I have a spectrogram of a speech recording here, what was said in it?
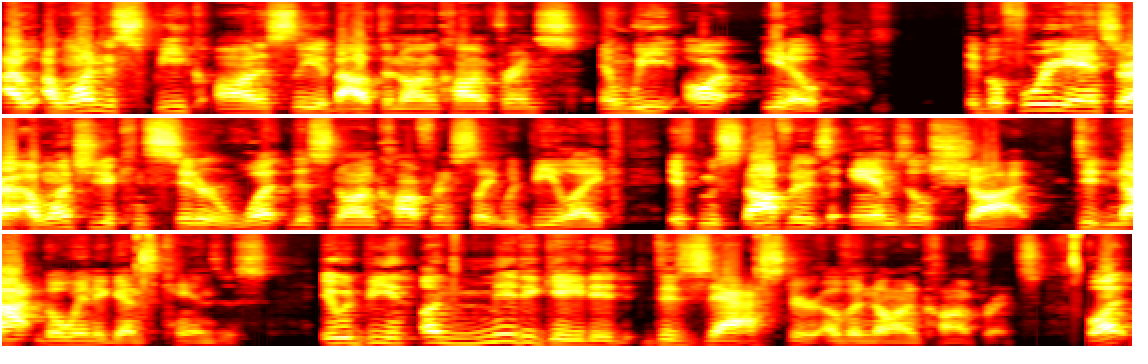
I, I wanted to speak honestly about the non-conference, and we are, you know, before you answer, I want you to consider what this non-conference slate would be like if Mustapha's Amzil shot did not go in against Kansas. It would be an unmitigated disaster of a non-conference. But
